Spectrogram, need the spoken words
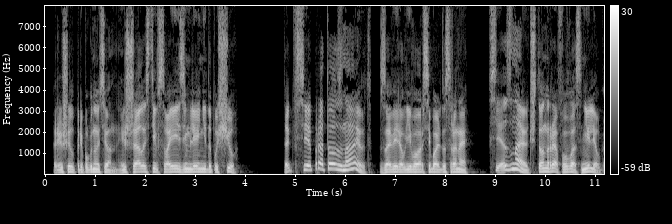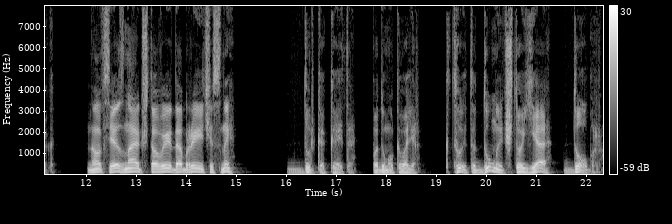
— решил припугнуть он, «и шалости в своей земле не допущу». «Так все про то знают», — заверил его Арсибальдус Рене. «Все знают, что нрав у вас нелегок. Но все знают, что вы добры и честны». «Дурь какая-то», — подумал кавалер. «Кто это думает, что я добр?»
